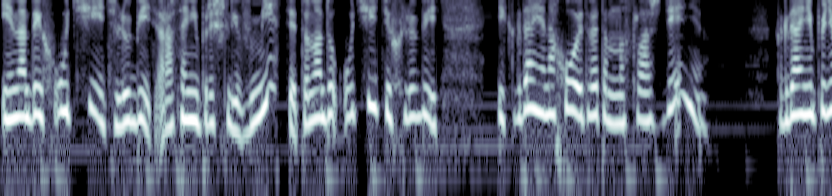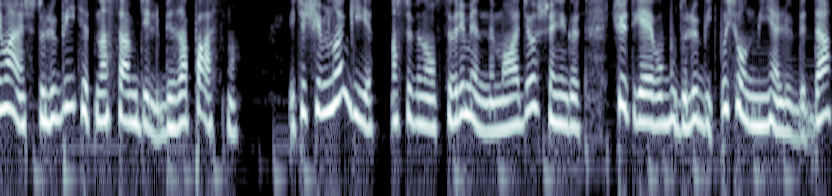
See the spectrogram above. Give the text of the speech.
И надо их учить любить. Раз они пришли вместе, то надо учить их любить. И когда они находят в этом наслаждение, когда они понимают, что любить это на самом деле безопасно. Ведь очень многие, особенно вот современная молодежь, они говорят, что это я его буду любить? Пусть он меня любит, да?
